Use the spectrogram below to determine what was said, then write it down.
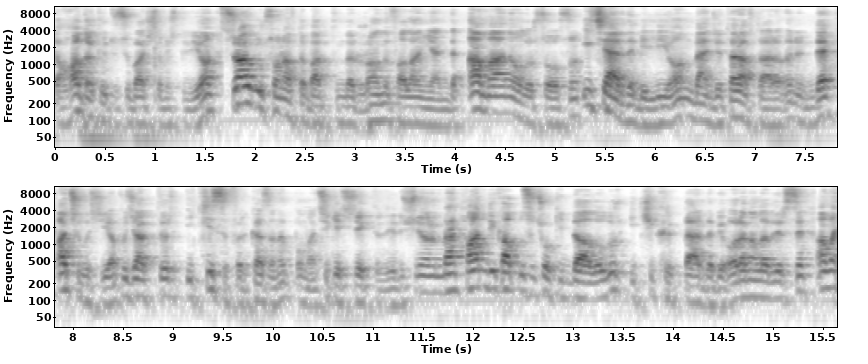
daha da kötüsü başlamıştı Lyon. Strasbourg son hafta baktığımda run'ı falan yendi. Ama ne olursa olsun içeride bir Lyon bence taraftarı önünde açılışı yapacaktır. 2-0 kazanıp bu maçı geçecektir diye düşünüyorum ben. Handikaplısı çok iddialı olur. 2.40'larda bir oran alabilirsin. Ama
